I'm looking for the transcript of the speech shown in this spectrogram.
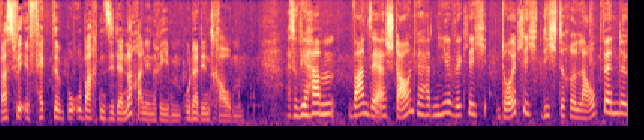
Was für Effekte beobachten Sie denn noch an den Reben oder den Trauben? Also wir haben, waren sehr erstaunt. Wir hatten hier wirklich deutlich dichtere Laubwände,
